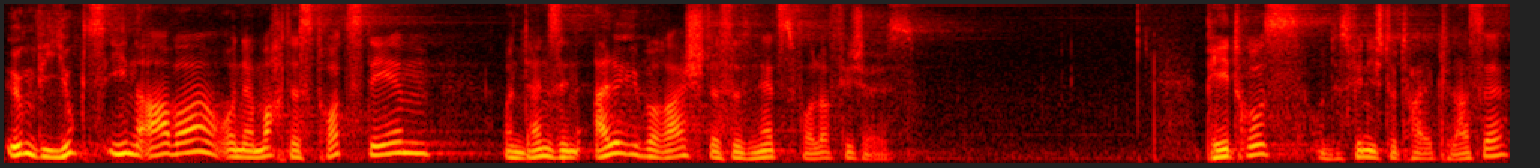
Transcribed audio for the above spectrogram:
Irgendwie juckt es ihn aber und er macht es trotzdem. Und dann sind alle überrascht, dass das Netz voller Fische ist. Petrus, und das finde ich total klasse,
